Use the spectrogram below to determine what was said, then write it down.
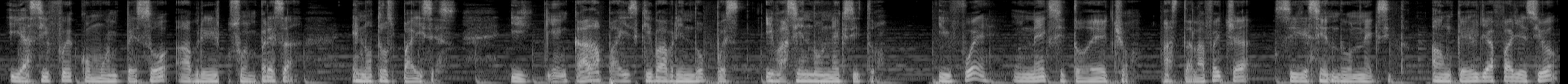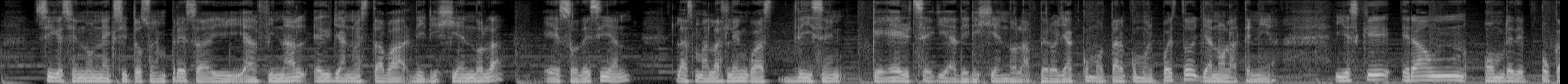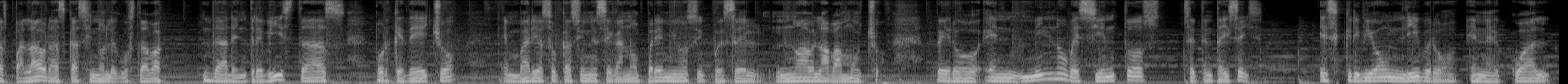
Y así fue como empezó a abrir su empresa en otros países. Y en cada país que iba abriendo, pues iba siendo un éxito. Y fue un éxito, de hecho. Hasta la fecha sigue siendo un éxito. Aunque él ya falleció, sigue siendo un éxito su empresa y al final él ya no estaba dirigiéndola, eso decían. Las malas lenguas dicen que él seguía dirigiéndola, pero ya como tal como el puesto ya no la tenía. Y es que era un hombre de pocas palabras, casi no le gustaba dar entrevistas, porque de hecho en varias ocasiones se ganó premios y pues él no hablaba mucho. Pero en 1976 escribió un libro en el cual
